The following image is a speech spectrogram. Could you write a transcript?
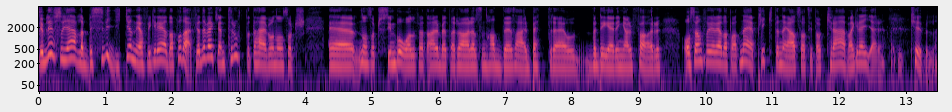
Jag blev så jävla besviken när jag fick reda på det här, för jag hade verkligen trott att det här var någon sorts, eh, någon sorts symbol för att arbetarrörelsen hade så här bättre och värderingar för. Och sen får jag reda på att nej, plikten är alltså att sitta och kräva grejer. Så, kul.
